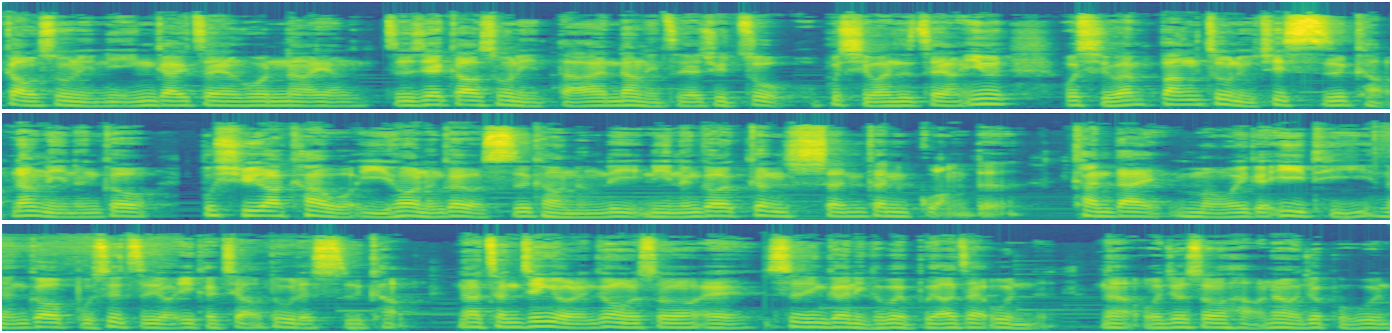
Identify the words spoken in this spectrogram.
告诉你你应该这样或那样，直接告诉你答案让你直接去做。我不喜欢是这样，因为我喜欢帮助你去思考，让你能够不需要靠我，以后能够有思考能力，你能够更深更广的看待某一个议题，能够不是只有一个角度的思考。那曾经有人跟我说：“哎，世金哥，你可不可以不要再问了？”那我就说：“好，那我就不问。”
